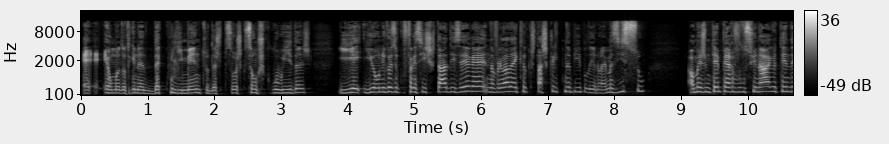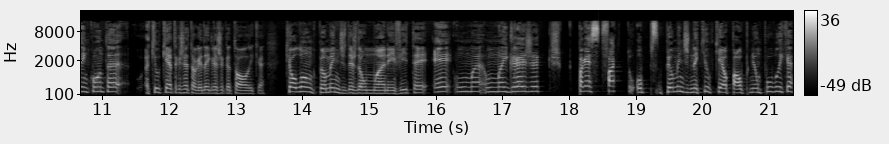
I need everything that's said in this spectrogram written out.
é, é uma doutrina de acolhimento das pessoas que são excluídas E, e a única coisa que o Francisco está a dizer é, na verdade, é aquilo que está escrito na Bíblia, não é? Mas isso, ao mesmo tempo, é revolucionário, tendo em conta aquilo que é a trajetória da Igreja Católica, que ao longo, pelo menos desde a Humana e Vita, é uma, uma igreja que parece, de facto, pelo menos naquilo que é para a opinião pública,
